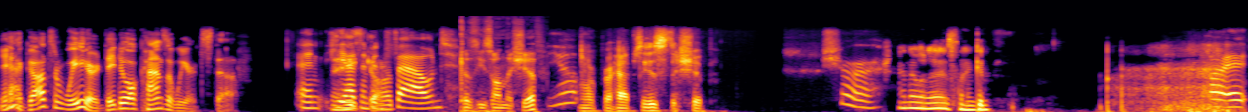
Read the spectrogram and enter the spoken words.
Yeah, gods are weird. They do all kinds of weird stuff. and he hate hasn't been found. Because he's on the ship. Yep, Or perhaps is the ship. sure. I know what I was thinking. All right.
